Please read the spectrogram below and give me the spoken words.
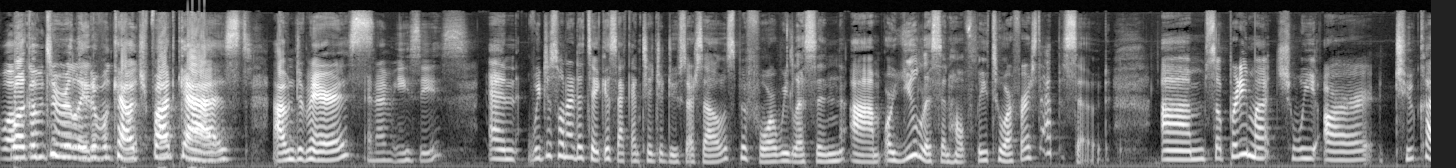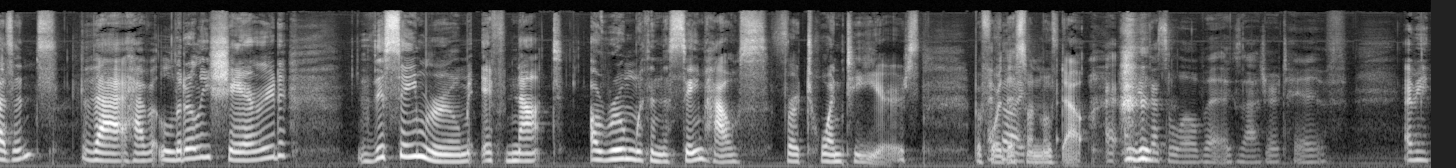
Welcome, to Relatable Couch, Podcast. I'm Damaris. And I'm Isis. And we just wanted to take a second to introduce ourselves before we listen, um, or you listen, hopefully, to our first episode. Um, so, pretty much, we are two cousins that have literally shared this same room, if not a room within the same house, for 20 years before this like one moved out. I think that's a little bit exaggerative. I mean,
